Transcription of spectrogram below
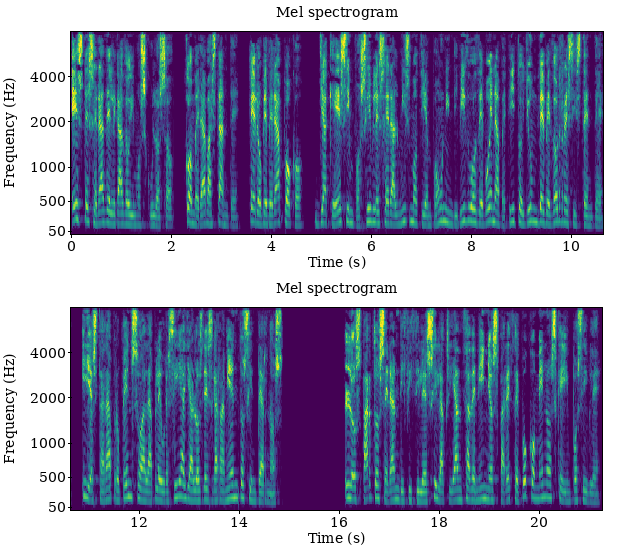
Este será delgado y musculoso, comerá bastante, pero beberá poco, ya que es imposible ser al mismo tiempo un individuo de buen apetito y un bebedor resistente, y estará propenso a la pleuresía y a los desgarramientos internos. Los partos serán difíciles y la crianza de niños parece poco menos que imposible.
